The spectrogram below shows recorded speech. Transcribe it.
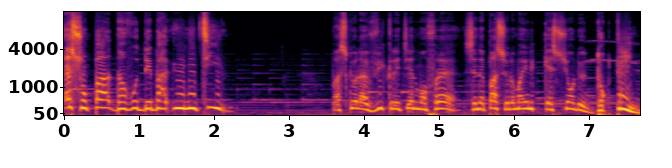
Elles ne sont pas dans vos débats inutiles? Parce que la vie chrétienne, mon frère, ce n'est pas seulement une question de doctrine.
